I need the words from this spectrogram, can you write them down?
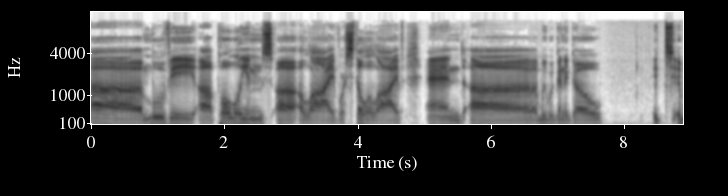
uh, movie, uh, Paul Williams uh, Alive or Still Alive, and uh, we were going to go. It, it,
